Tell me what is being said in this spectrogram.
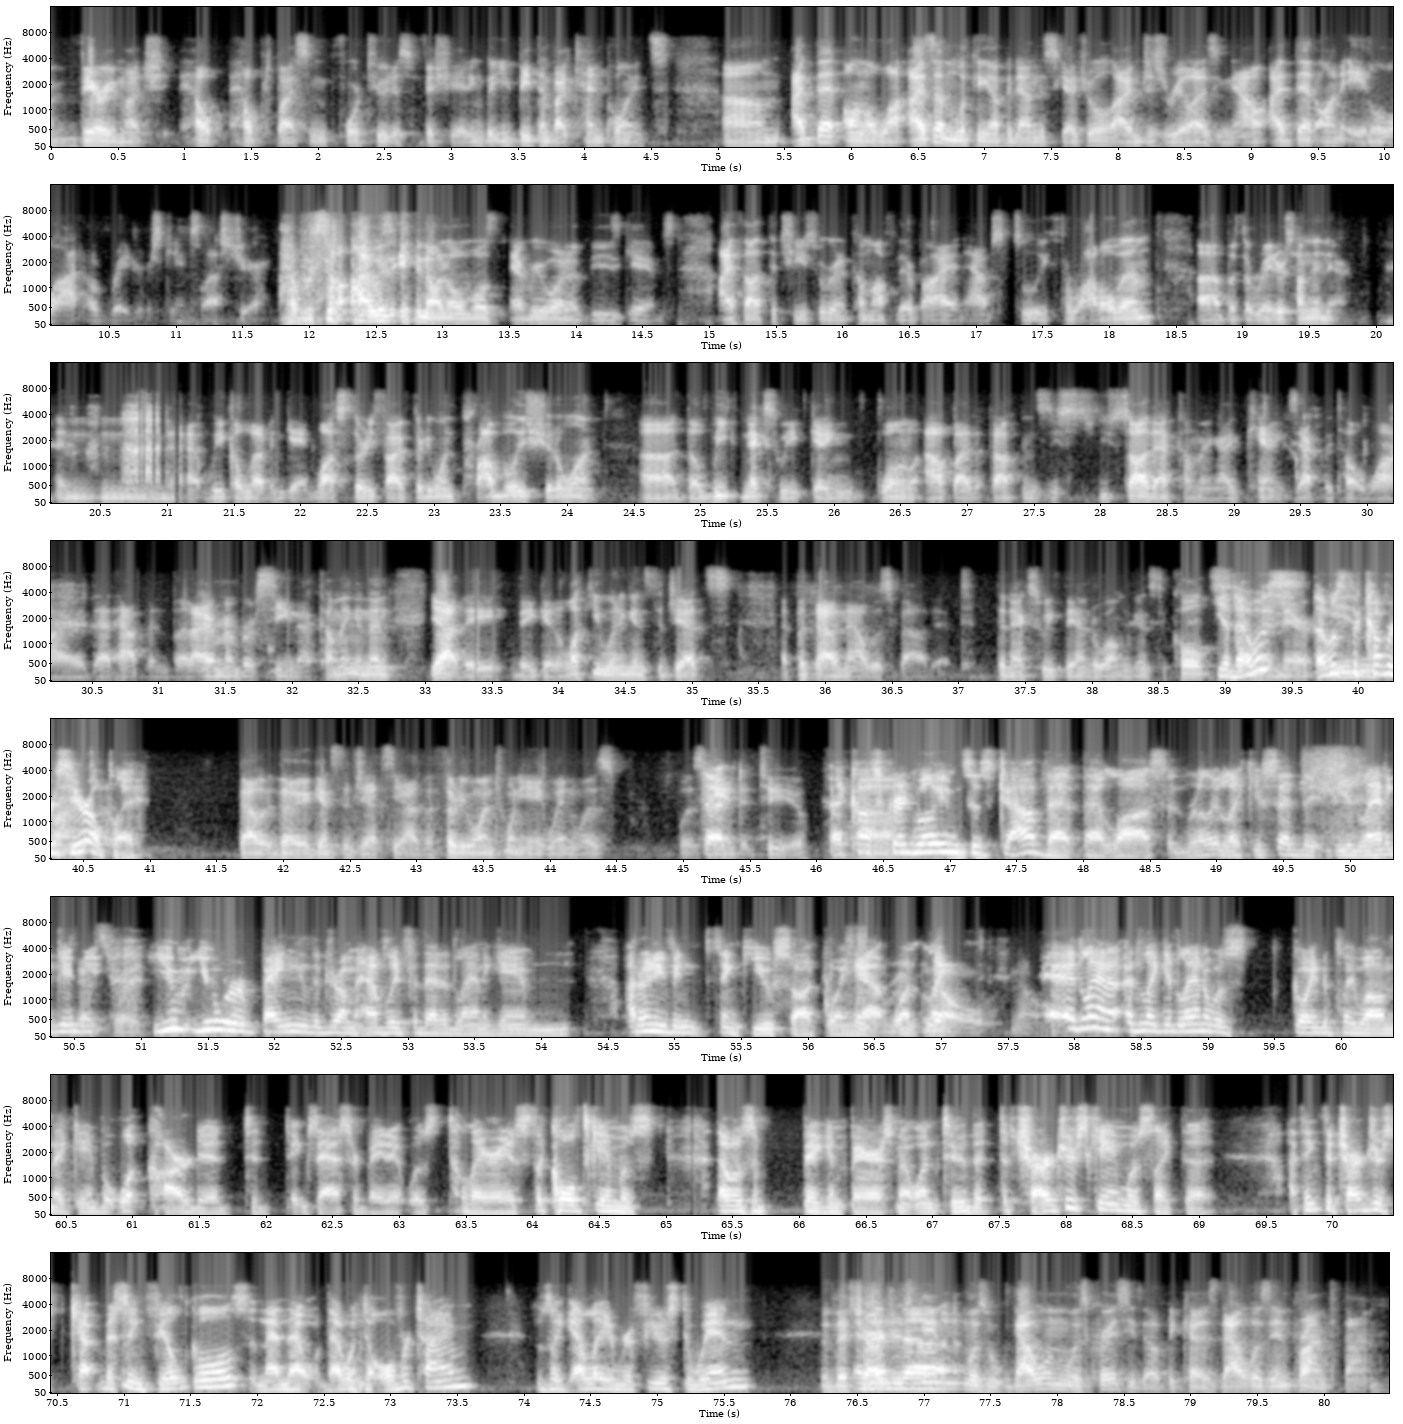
very much help, helped by some fortuitous officiating, but you beat them by 10 points. Um, I bet on a lot. As I'm looking up and down the schedule, I'm just realizing now I bet on a lot of Raiders games last year. I was I was in on almost every one of these games. I thought the Chiefs were going to come off their bye and absolutely throttle them, uh, but the Raiders hung in there. in that Week 11 game, lost 35-31, probably should have won. Uh, the week next week getting blown out by the Falcons. You, you, saw that coming. I can't exactly tell why that happened, but I remember seeing that coming. And then, yeah, they they get a lucky win against the Jets, but that and that was about it. The next week they underwhelmed against the Colts. Yeah, that was that was the cover zero play. That the against the Jets. Yeah, the 31-28 win was was that, handed to you. That cost um, Gregg Williams his job that that loss, and really, like you said, the, the Atlanta game. That's you, right. You you were banging the drum heavily for that Atlanta game. I don't even think you saw it going that one. Like, no, no. Atlanta, like Atlanta was going to play well in that game, but what Carr did to exacerbate it was hilarious. The Colts game was that was a big embarrassment one too. The the Chargers game was like the I think the Chargers kept missing field goals, and then that that went to overtime. It was like LA refused to win. The Chargers then, uh, game was that one was crazy though because that was in prime time.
